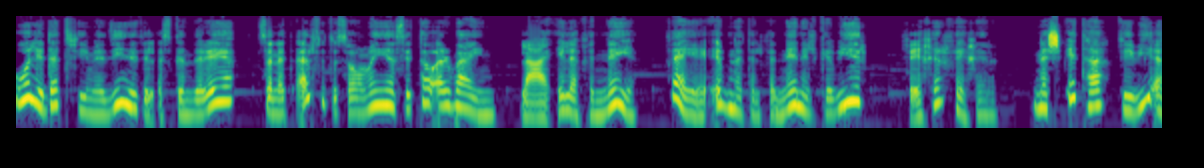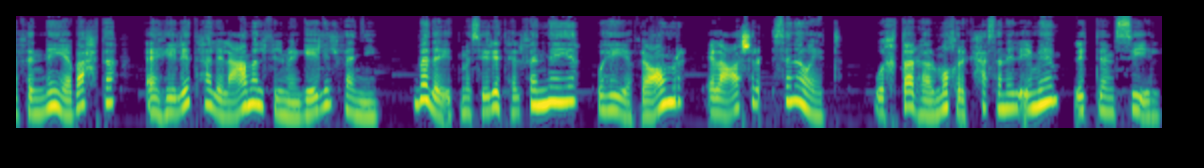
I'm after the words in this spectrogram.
ولدت في مدينة الإسكندرية سنة 1946 لعائلة فنية فهي ابنة الفنان الكبير فاخر فاخر. نشأتها في بيئة فنية بحتة أهلتها للعمل في المجال الفني. بدأت مسيرتها الفنية وهي في عمر العشر سنوات واختارها المخرج حسن الإمام للتمثيل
